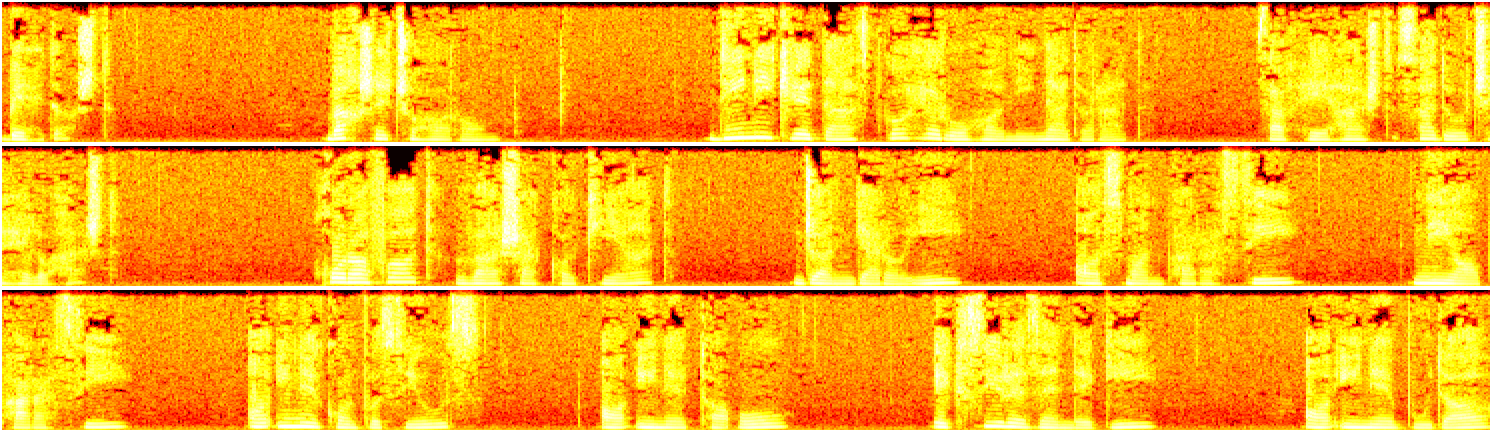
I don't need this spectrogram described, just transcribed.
بهداشت. بخش چهارم. دینی که دستگاه روحانی ندارد. صفحه 848 خرافات و شکاکیت جانگرایی آسمان پرستی نیا پرستی آین کنفوسیوس آین تاو اکسیر زندگی آین بودا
